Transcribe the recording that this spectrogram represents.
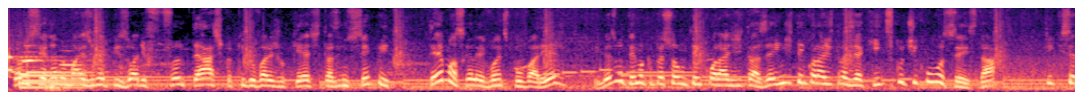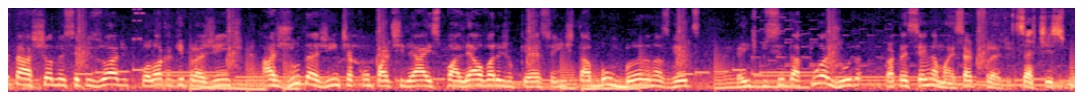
Estamos encerrando mais um episódio fantástico aqui do Varejo Cast, trazendo sempre temas relevantes para o varejo. E mesmo tema que o pessoal não tem coragem de trazer, a gente tem coragem de trazer aqui e discutir com vocês, tá? O que, que você está achando desse episódio? Coloca aqui pra gente, ajuda a gente a compartilhar, espalhar o Varejo Cast. A gente está bombando nas redes, a gente precisa da tua ajuda para crescer ainda mais, certo, Fred? Certíssimo.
